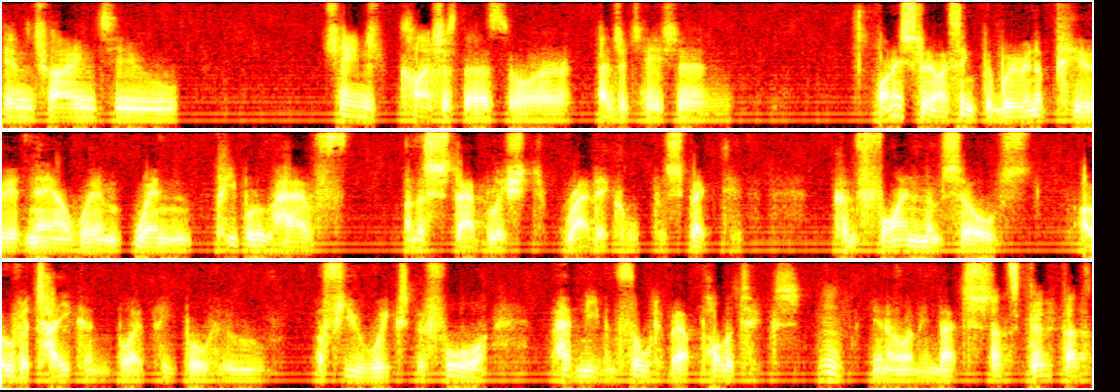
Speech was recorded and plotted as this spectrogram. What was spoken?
in trying to change consciousness or education? Honestly, I think that we're in a period now when when people who have an established radical perspective can find themselves overtaken by people who a few weeks before hadn't even thought about politics. Mm. You know, I mean, that's that's good. That's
